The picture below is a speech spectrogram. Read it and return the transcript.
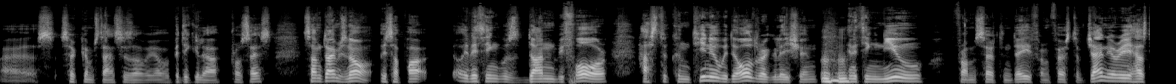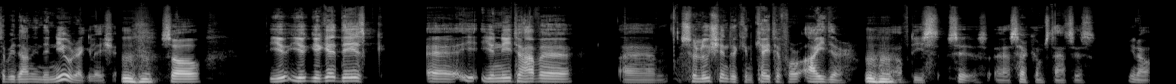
uh, circumstances of, of, a particular process. Sometimes no, it's a part. Anything was done before has to continue with the old regulation. Mm-hmm. Anything new from a certain date, from first of January, has to be done in the new regulation. Mm-hmm. So you, you you get these. Uh, you need to have a um, solution that can cater for either mm-hmm. uh, of these uh, circumstances. You know,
